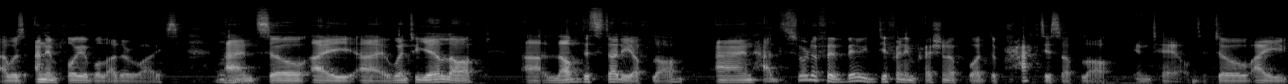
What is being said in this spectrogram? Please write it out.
I was unemployable otherwise. Mm-hmm. And so I uh, went to Yale Law, uh, loved the study of law, and had sort of a very different impression of what the practice of law entailed. So I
